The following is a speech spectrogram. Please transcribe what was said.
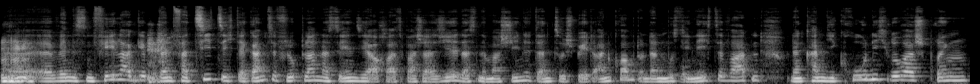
Mhm. Äh, wenn es einen Fehler gibt, dann verzieht sich der ganze Flugplan, das sehen Sie auch als Passagier, dass eine Maschine dann zu spät ankommt und dann muss die nächste warten und dann kann die Crew nicht rüberspringen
